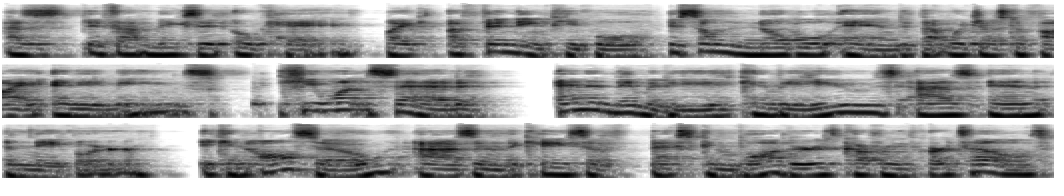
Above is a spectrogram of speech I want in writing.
as if that makes it okay. Like, offending people is some noble end that would justify any means. He once said, Anonymity can be used as an enabler. It can also, as in the case of Mexican bloggers covering cartels,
